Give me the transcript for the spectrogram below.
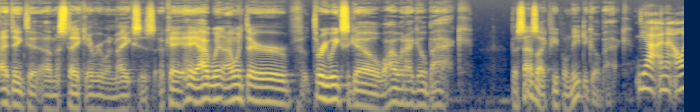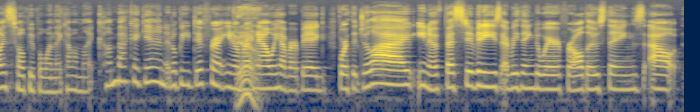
I think that a mistake everyone makes is okay. Hey, I went I went there three weeks ago. Why would I go back? But it sounds like people need to go back. Yeah, and I always tell people when they come, I'm like, come back again. It'll be different. You know, Yeah. right now we have our big Fourth of July, you know, festivities, everything to wear for all those things out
